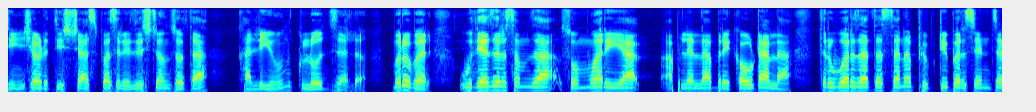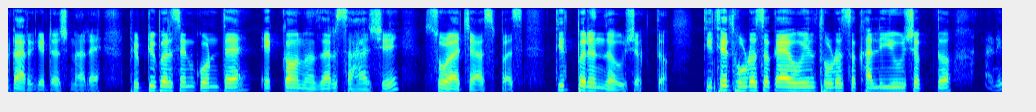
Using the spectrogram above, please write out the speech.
तीनशे अडतीसच्या आसपास रेझिस्टन्स होता. खाली येऊन क्लोज झालं. बरोबर? उद्या जर समजा सोमवारी या आपल्याला ब्रेकआउट आला तर वर जात असताना फिफ्टी पर्सेंटचं टार्गेट असणार आहे. फिफ्टी पर्सेंट कोणतं आहे? एक्कावन्न हजार सहाशे सोळाच्या आसपास. तिथपर्यंत जाऊ शकतं. तिथे थोडंसं काय होईल? थोडंसं खाली येऊ शकतं. आणि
